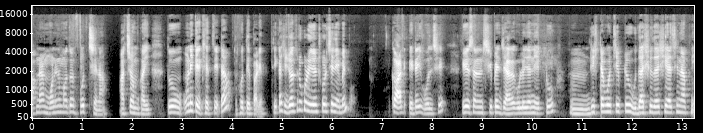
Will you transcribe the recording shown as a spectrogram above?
আপনার মনের মতন হচ্ছে না। আচমকাই। তো অনেকের ক্ষেত্রে এটা হতে পারে। ঠিক আছে? যতটুকু রিলেট করছে নেবেন কার্ড এটাই বলছে। রিলেশনশিপের জায়গাগুলো যেন একটু ডিস্টার্ব হচ্ছে, একটু উদাসী উদাসী আছেন আপনি।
